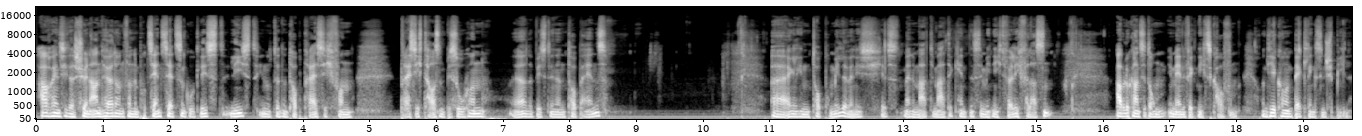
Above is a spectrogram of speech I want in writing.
auch wenn sich das schön anhört und von den Prozentsätzen gut liest, liest in unter den Top 30 von 30.000 Besuchern, ja, da bist du in den Top 1. Äh, eigentlich in den Top Promille, wenn ich jetzt meine Mathematikkenntnisse mich nicht völlig verlassen aber du kannst dir darum im Endeffekt nichts kaufen. Und hier kommen Backlinks ins Spiel.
